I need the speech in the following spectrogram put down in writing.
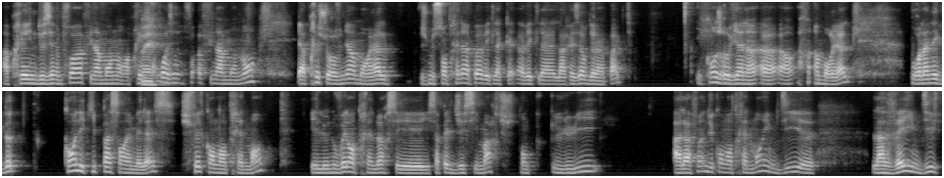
Après une deuxième fois, finalement non. Après une troisième fois, finalement non. Et après, je suis revenu à Montréal. Je me suis entraîné un peu avec la, avec la, réserve de l'impact. Et quand je reviens à, à, Montréal, pour l'anecdote, quand l'équipe passe en MLS, je fais le camp d'entraînement. Et le nouvel entraîneur, il s'appelle Jesse March. Donc lui, à la fin du camp d'entraînement, il me dit, euh, la veille, il me dit,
